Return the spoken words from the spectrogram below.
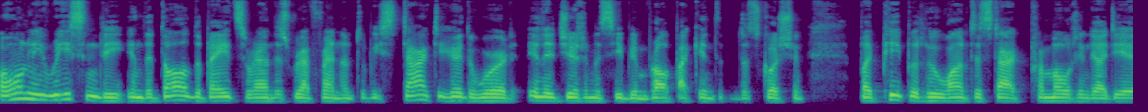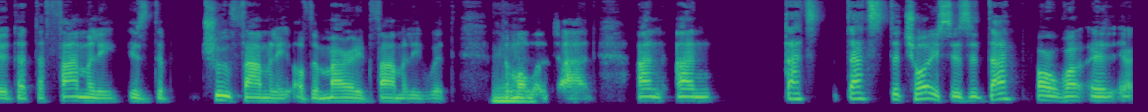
only recently in the Dáil debates around this referendum do we start to hear the word illegitimacy being brought back into the discussion by people who want to start promoting the idea that the family is the true family of the married family with yeah. the mum and dad. And and that's that's the choice. Is it that or what? Uh, uh,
